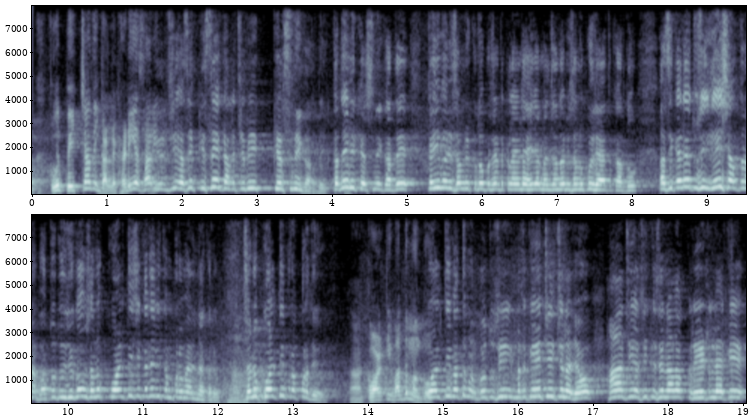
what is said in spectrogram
ਕਿਉਂਕਿ ਪੇਚਾਂ ਦੀ ਗੱਲ ਖੜੀ ਆ ਸਾਰੀ। ਵੀਰ ਜੀ ਅਸੀਂ ਕਿਸੇ ਗੱਲ 'ਚ ਵੀ ਕਿਰਸ ਨਹੀਂ ਕਰਦੇ। ਕਦੇ ਵੀ ਕਿਰਸ ਨਹੀਂ ਕਰਦੇ। ਕਈ ਵਾਰੀ ਸਾਨੂੰ 1-2% ਕਲਾਇੰਟ ਇਹੋ ਜਿਹਾ ਮਿਲ ਜਾਂਦਾ ਵੀ ਸਾਨੂੰ ਕੋਈ ਰਿਆਇਤ ਕਰ ਦਿਓ ਅਸੀਂ ਕਹਿੰਦੇ ਤੁਸੀਂ ਇਹ ਸ਼ਬਦ ਨਾ ਵਰਤੋ ਤੁਸੀਂ ਕਹੋ ਸਾਨੂੰ ਕੁਆਲਿਟੀ 'ਚ ਕਦੇ ਵੀ ਕੰਪਰੋਮਾਈਜ਼ ਨਾ ਕਰਿਓ। ਸਾਨੂੰ ਕੁਆਲਿਟੀ ਪ੍ਰੋਪਰ ਦਿਓ। ਹਾਂ ਕੁਆਲਿਟੀ ਵੱਧ ਮੰਗੋ। ਕੁਆਲਿਟੀ ਵੱਧ ਮੰਗੋ ਤੁਸੀਂ ਮਤਲਬ ਕਿ ਇਹ ਚੀਜ਼ 'ਚ ਨਾ ਜਾਓ। ਹਾਂ ਜੀ ਅਸੀਂ ਕਿਸੇ ਨਾਲ ਰੇਟ ਲੈ ਕੇ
